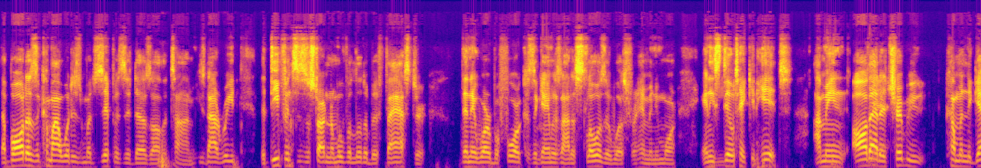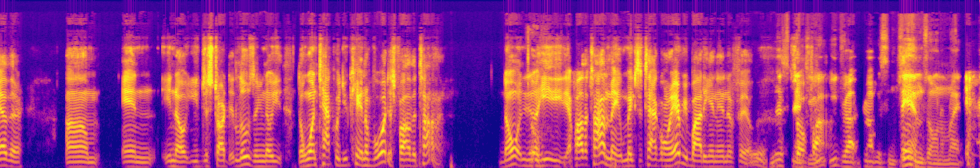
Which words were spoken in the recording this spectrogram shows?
The ball doesn't come out with as much zip as it does all the time. He's not read. The defenses are starting to move a little bit faster than they were before because the game is not as slow as it was for him anymore, and he's still taking hits. I mean, all that attribute coming together, um, and you know, you just start losing. You know, the one tackle you can't avoid is Father Time. No, one, you know, he Father Time make, makes a tackle on everybody in the NFL. Ooh, so you, you dropped probably some gems on him right.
